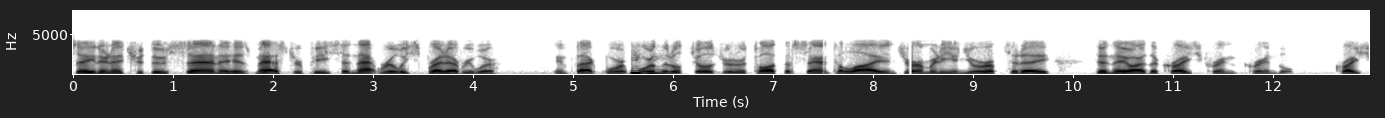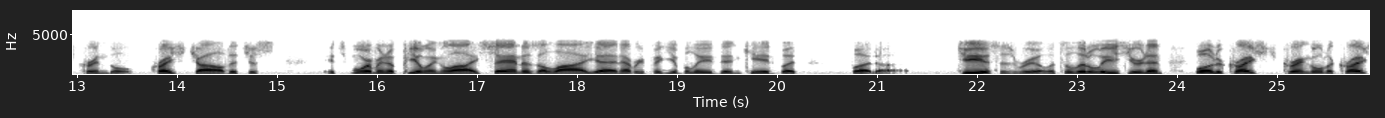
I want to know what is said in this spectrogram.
Satan introduced Santa, his masterpiece, and that really spread everywhere. In fact, more more Mhm. little children are taught the Santa lie in Germany and Europe today than they are the Christ crin- Krindle, Christ Krindle, Christ child. It's just it's more of an appealing lie. Santa's a lie, yeah, and everything you believed in, kid, but but uh Jesus is real. It's a little easier than well, the Christ Kringle, the Christ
